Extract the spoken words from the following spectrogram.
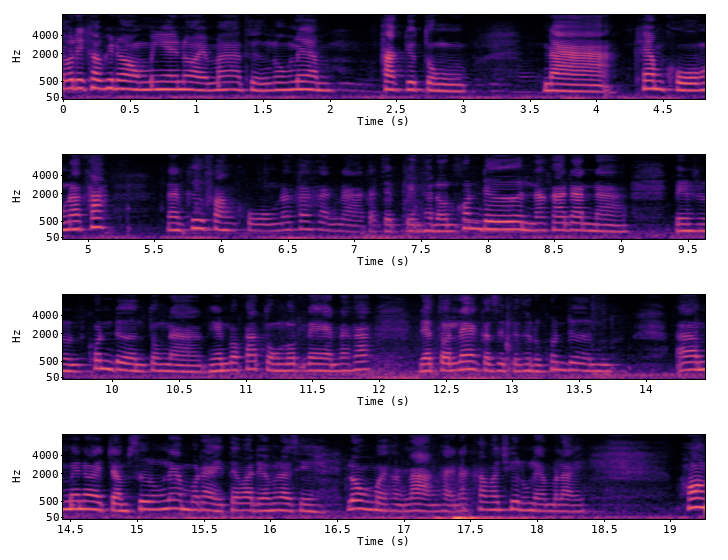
สวัสดีค่ะพี่น้องมียายหน่อยมาถึงโรงแรมพักอยู่ตรงนาแคมโค้งนะคะ นั่นคือฝั่งโค้งนะคะข้างหน้าก็จะเป็นถนนคนเดินนะคะ ด้านหน้าเป็นถนนคนเดินตรงนาเห็นบ่คะตรงรถแลนนะคะเดี๋ยวตอนแรกก็จะเป็นถนนคนเดินอ่าแม่น้อยจำซื้อโรงแรมบ่ได้แต่ว่าเดี๋ยวแม่น้อยสิลงไปข้างล่างให้นะคะ ว่าชื่อโรงแรมอะไร ห้อง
